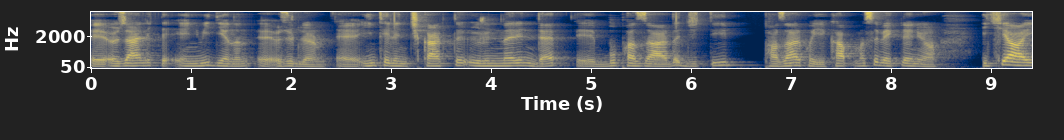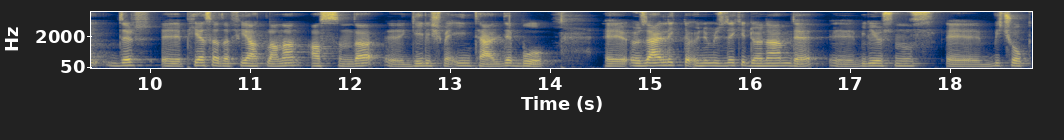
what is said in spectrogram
ee, özellikle Nvidia'nın e, özür diliyorum e, Intel'in çıkarttığı ürünlerin de e, bu pazarda ciddi pazar payı kapması bekleniyor. 2 aydır e, piyasada fiyatlanan aslında e, gelişme Intel'de bu. E, özellikle önümüzdeki dönemde e, biliyorsunuz e, birçok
